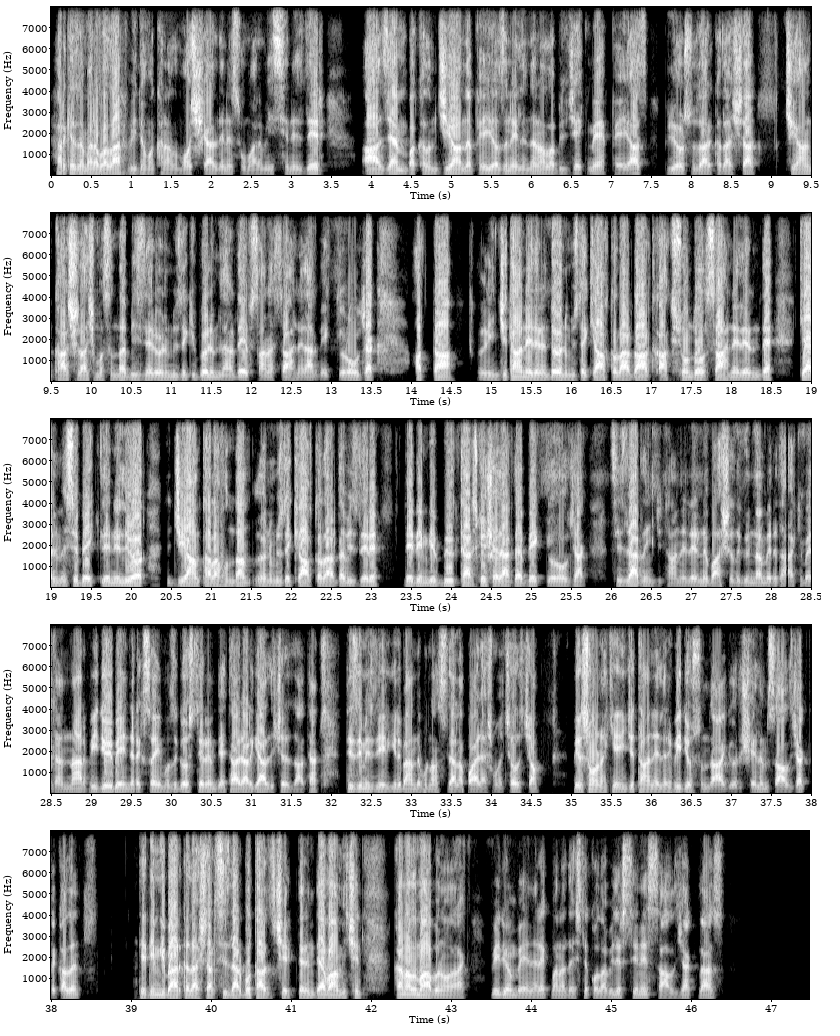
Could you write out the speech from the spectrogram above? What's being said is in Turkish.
Herkese merhabalar. Videoma kanalıma hoş geldiniz. Umarım iyisinizdir. Azem bakalım Cihan'ı Feyyaz'ın elinden alabilecek mi? Feyyaz biliyorsunuz arkadaşlar Cihan karşılaşmasında bizleri önümüzdeki bölümlerde efsane sahneler bekliyor olacak. Hatta İnci tanelerinde önümüzdeki haftalarda artık aksiyon dolu sahnelerinde gelmesi bekleniliyor. Cihan tarafından önümüzdeki haftalarda bizleri dediğim gibi büyük ters köşelerde bekliyor olacak. Sizler de inci tanelerini başladı günden beri takip edenler videoyu beğenerek sayımızı gösterelim. Detaylar geldikçe zaten dizimizle ilgili ben de buradan sizlerle paylaşmaya çalışacağım. Bir sonraki inci taneleri videosunda görüşelim. Sağlıcakla kalın. Dediğim gibi arkadaşlar sizler bu tarz içeriklerin devamı için kanalıma abone olarak videomu beğenerek bana destek olabilirsiniz. Sağlıcakla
